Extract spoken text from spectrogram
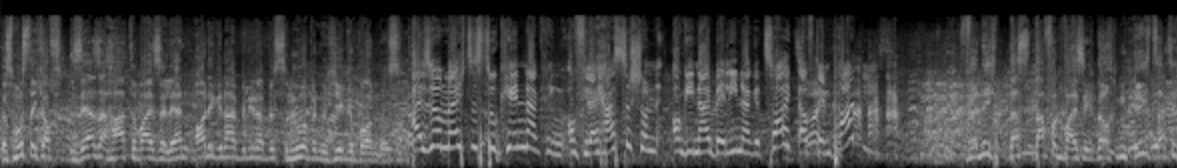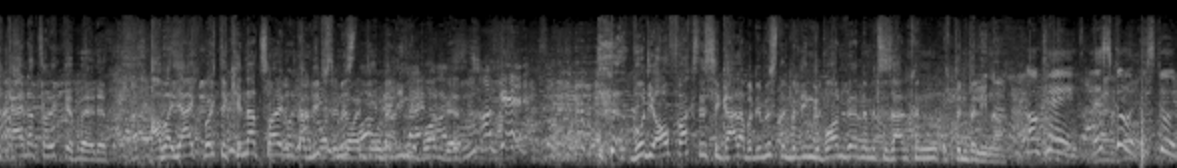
Das musste ich auf sehr, sehr harte Weise lernen. Original Berliner bist du nur, wenn du hier geboren bist. Also möchtest du Kinder kriegen? Oh, vielleicht hast du schon original Berliner gezeugt auf den Partys. Wenn ich, das, davon weiß ich noch nichts, hat sich keiner zurückgemeldet. Aber ja, ich möchte Kinder zeugen und am liebsten müssen die in Berlin geboren werden. Okay. Wo die aufwachsen, ist egal, aber die müssen in Berlin geboren werden, damit sie sagen können, ich bin Berliner. Okay, ist gut, ist gut.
